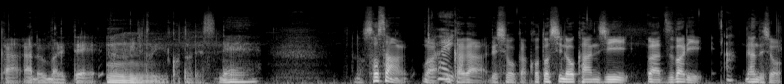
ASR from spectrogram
があの生まれていうんるということですね。蘇さんはいかがでしょうか？今年の漢字はズバリあなんでしょう？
